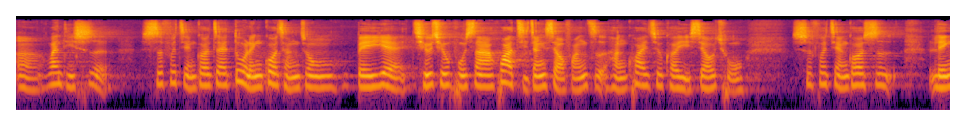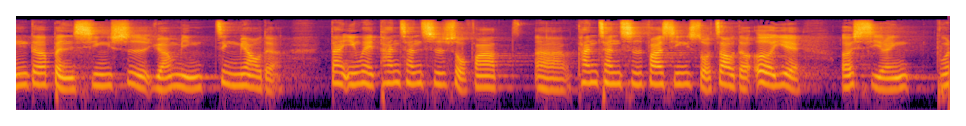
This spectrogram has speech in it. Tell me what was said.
嗯，问题是，师傅讲过，在渡人过程中悲业，求求菩萨画几张小房子，很快就可以消除。师傅讲过是灵的本心是圆明净妙的，但因为贪嗔痴所发呃贪嗔痴发心所造的恶业，而使人不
